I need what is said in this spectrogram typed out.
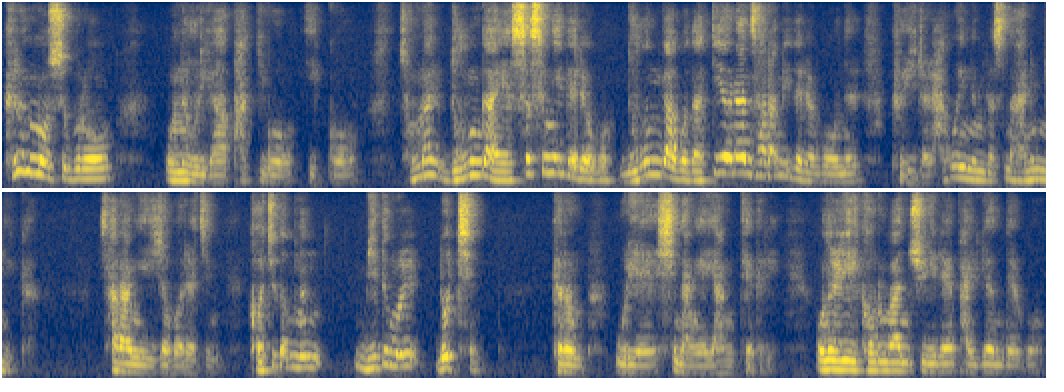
그런 모습으로 오늘 우리가 바뀌고 있고 정말 누군가의 스승이 되려고 누군가보다 뛰어난 사람이 되려고 오늘 그 일을 하고 있는 것은 아닙니까? 사랑이 잊어버려진 거짓 없는 믿음을 놓친 그런 우리의 신앙의 양태들이 오늘 이 거룩한 주일에 발견되고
